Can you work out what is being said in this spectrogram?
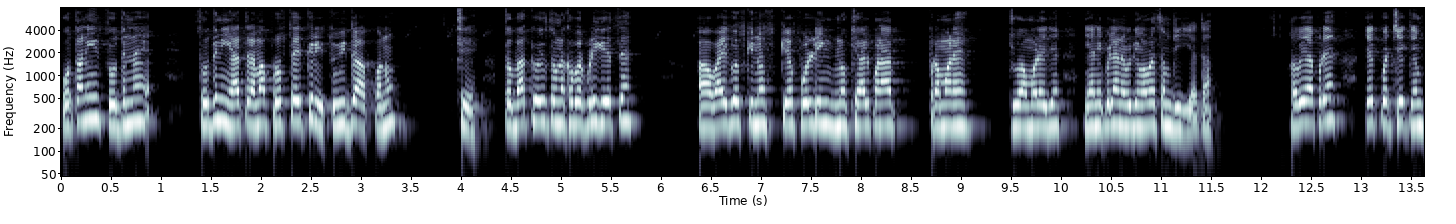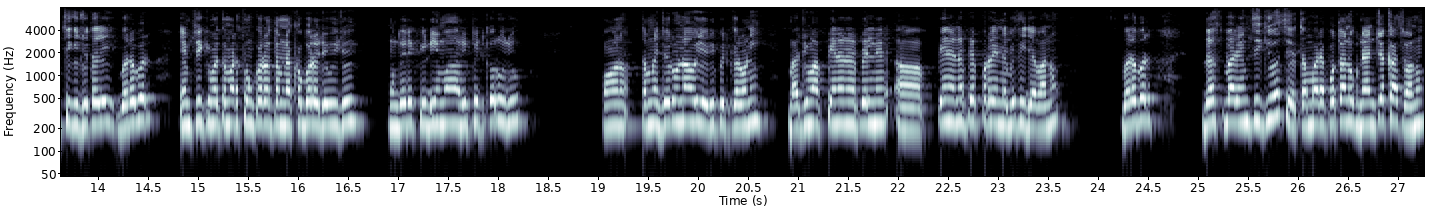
પોતાની શોધને, શોધની યાત્રામાં પ્રોત્સાહિત કરી સુવિધા આપવાનું છે. તો બાકી બધું તમને ખબર પડી ગઈ હશે? સ્કેફ હોલ્ડિંગનો ખ્યાલ પણ આ પ્રમાણે જોવા મળે છે. યાની પહેલાંના વિડીયોમાં આપણે સમજી ગયા હતા. હવે આપણે એક પછી એક એમસીક્યુ જોતા જઈએ. બરાબર? એમસીક્યુમાં તમારે શું કરવાનું, તમને ખબર જ હોવી જોઈએ. હું દરેક વિડીયોમાં રિપીટ કરું છું. પણ તમને જરૂર ના હોય રિપીટ કરવાની. બાજુમાં પેન અને પેન પેન અને પેપર લઈને બેસી જવાનું. બરાબર? દસ બાર એમસીક્યુ હશે, તમારે પોતાનું જ્ઞાન ચકાસવાનું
